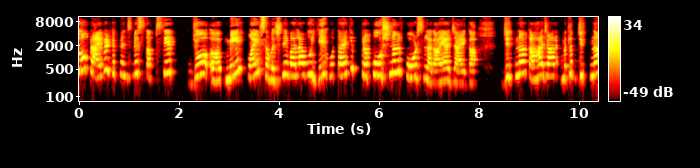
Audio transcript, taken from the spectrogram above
तो प्राइवेट डिफेंस में सबसे जो मेन uh, पॉइंट समझने वाला वो ये होता है कि प्रपोर्शनल फोर्स लगाया जाएगा। जितना कहा जा मतलब जितना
